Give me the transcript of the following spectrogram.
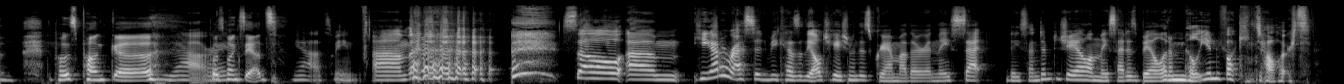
the post punk uh yeah, right? post punk sads. Yeah, that's me. Um, so um, he got arrested because of the altercation with his grandmother, and they set they sent him to jail, and they set his bail at a million fucking dollars.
